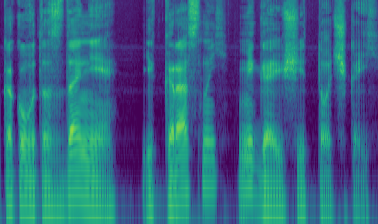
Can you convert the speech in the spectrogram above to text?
какого-то здания и красной мигающей точкой.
